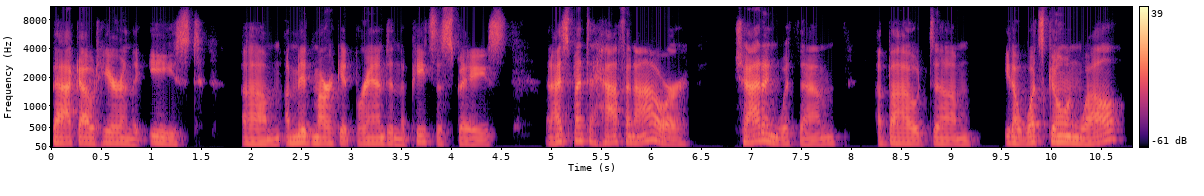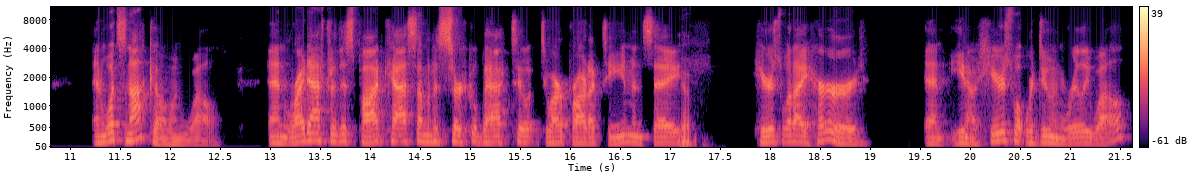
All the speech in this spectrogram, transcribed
back out here in the East, um, a mid market brand in the pizza space and I spent a half an hour chatting with them about, um, you know, what's going well and what's not going well. And right after this podcast, I'm going to circle back to, to our product team and say, yep. here's what I heard. And, you know, here's what we're doing really well,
